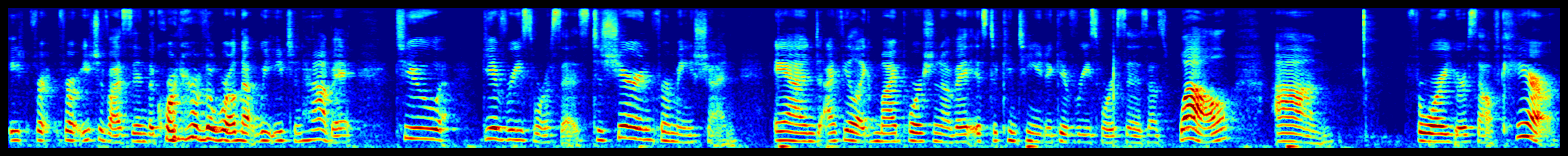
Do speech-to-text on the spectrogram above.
each, for, for each of us in the corner of the world that we each inhabit to give resources to share information. And i feel like my portion of it is to continue to give resources as well um, for your self-care.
